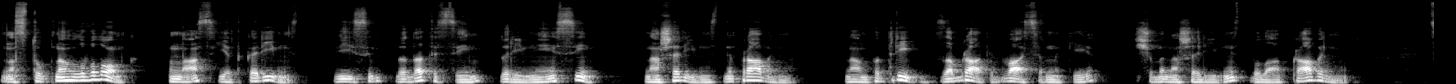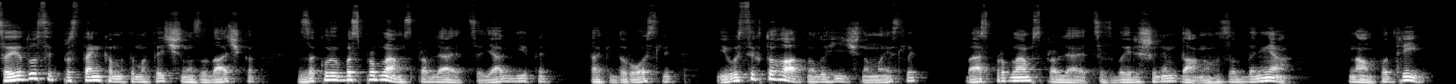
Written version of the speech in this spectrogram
Наступна головоломка. У нас є така рівність. 8 додати 7 дорівнює 7. Наша рівність неправильна. Нам потрібно забрати два сірники, щоб наша рівність була правильною. Це є досить простенька математична задачка, з якою без проблем справляються як діти, так і дорослі. І усі, хто гарно логічно мислить, без проблем справляється з вирішенням даного завдання. Нам потрібно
